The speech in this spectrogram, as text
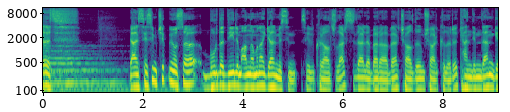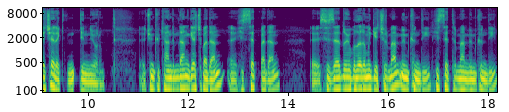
Evet. Yani sesim çıkmıyorsa burada değilim anlamına gelmesin sevgili kralcılar. Sizlerle beraber çaldığım şarkıları kendimden geçerek din- dinliyorum. E, Çünkü kendimden geçmeden, e, hissetmeden e, size duygularımı geçirmem mümkün değil, hissettirmem mümkün değil.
